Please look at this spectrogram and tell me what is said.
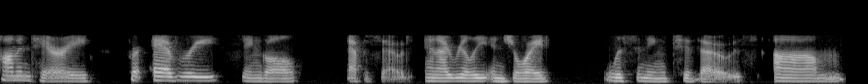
commentary for every single episode, and I really enjoyed listening to those. Um,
